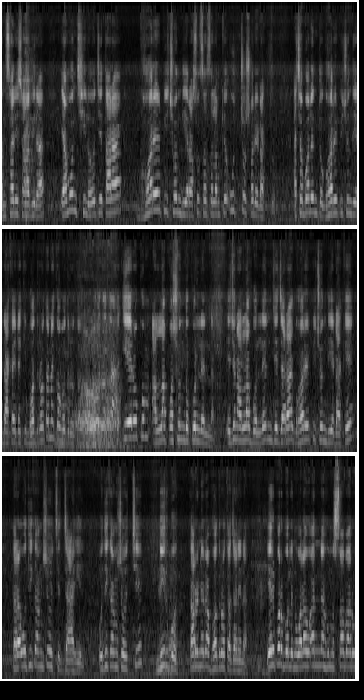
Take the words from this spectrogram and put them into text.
আনসারি সাহাবীরা এমন ছিল যে তারা ঘরের পিছন দিয়ে রাসূল সাল্লামকে উচ্চ স্বরে ডাকতো। আচ্ছা বলেন তো ঘরের পিছন দিয়ে ডাকা এটা কি ভদ্রতা নাকি অভদ্রতা? এরকম আল্লাহ পছন্দ করলেন না। এজন্য আল্লাহ বললেন যে যারা ঘরের পিছন দিয়ে ডাকে তারা অধিকাংশ হচ্ছে জাহিল অধিকাংশ হচ্ছে নির্বোধ কারণ এরা ভদ্রতা জানে না। এরপর বলেন ওয়ালাউ আন্নাহুম সাবারু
